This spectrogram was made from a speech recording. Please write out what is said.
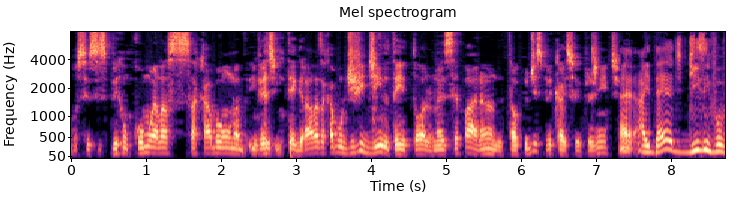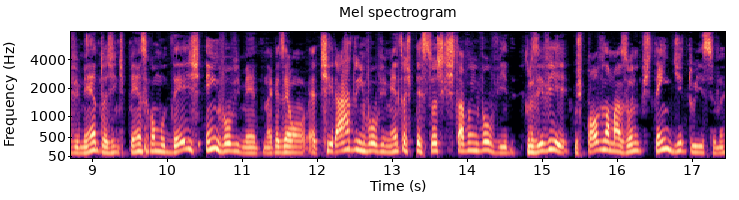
vocês explicam como elas acabam, em vez de integrar, elas acabam dividindo o território, né, separando e tal. Podia explicar isso aí pra gente? É, a ideia de desenvolvimento a gente pensa como desenvolvimento, né? Quer dizer, é, é tirar do envolvimento as pessoas que estavam envolvidas. Inclusive, os povos amazônicos têm dito isso, né?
